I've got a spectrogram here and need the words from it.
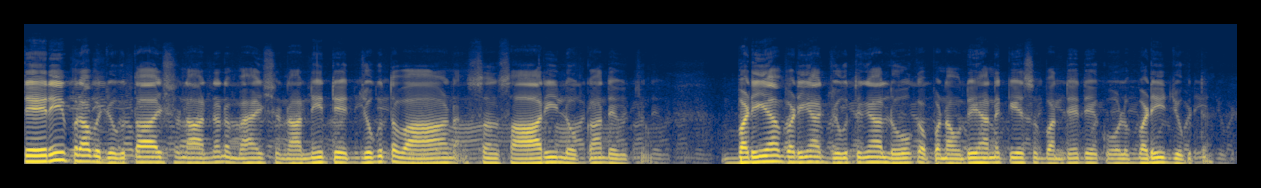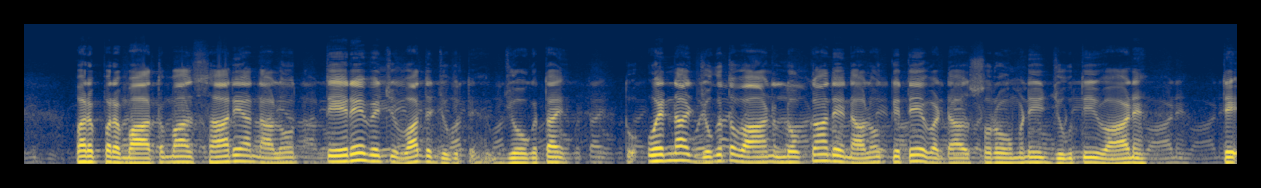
ਤੇਰੀ ਪ੍ਰਭ ਜੁਗਤਾ, ਇਸ਼ਨਾਨਨ ਮਹਿ, ਇਸ਼ਨਾਨੀ ਤੇ ਜੁਗਤਵਾਨ ਸੰਸਾਰੀ ਲੋਕਾਂ ਦੇ ਵਿੱਚੋਂ। ਬੜੀਆਂ ਬੜੀਆਂ ਜੁਗਤੀਆਂ ਲੋਕ ਅਪਣਾਉਂਦੇ ਹਨ ਕਿ ਇਸ ਬੰਦੇ ਦੇ ਕੋਲ ਬੜੀ ਜੁਗਤ ਹੈ। ਪਰ ਪਰਮਾਤਮਾ ਸਾਰਿਆਂ ਨਾਲੋਂ ਤੇਰੇ ਵਿੱਚ ਵੱਧ ਜੁਗਤ ਹੈ ਯੋਗਤਾ ਹੈ ਤੋ ਉਹਨਾਂ ਜੁਗਤਵਾਨ ਲੋਕਾਂ ਦੇ ਨਾਲੋਂ ਕਿਤੇ ਵੱਡਾ ਸ਼੍ਰੋਮਣੀ ਜੁਗਤੀਵਾਨ ਹੈ ਤੇ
